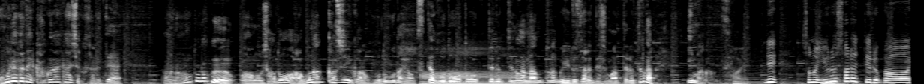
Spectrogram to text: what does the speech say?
これがね拡大解釈されてあなんとなくあの車道危なっかしいから歩道だよっつって歩道を通ってるっていうのがなんとなく許されてしまってるっていうのが今なんですよ。はい、でその許されてる場合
